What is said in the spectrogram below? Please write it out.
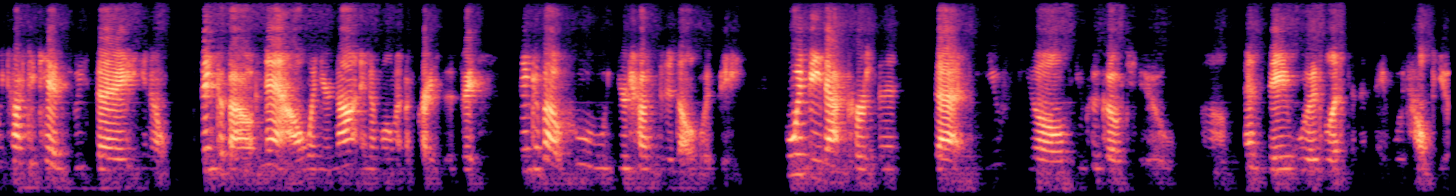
we talk to kids, we say, you know, think about now when you're not in a moment of crisis, right? Think about who your trusted adult would be. Who would be that person that you feel you could go to, um, and they would listen and they would help you.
